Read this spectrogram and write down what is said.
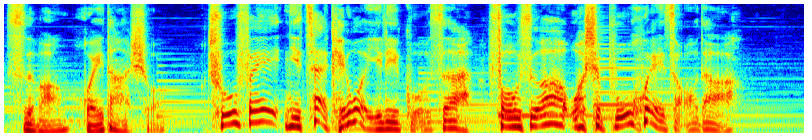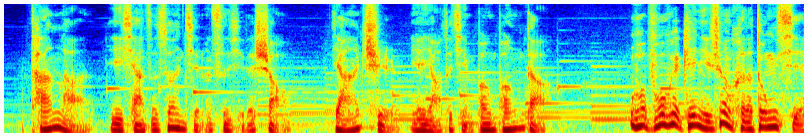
死亡回答说：“除非你再给我一粒谷子，否则我是不会走的。”贪婪一下子攥紧了自己的手，牙齿也咬得紧绷绷的。我不会给你任何的东西，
